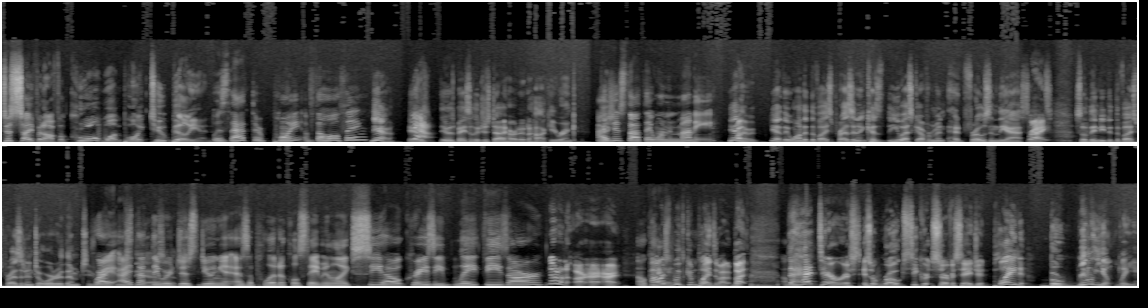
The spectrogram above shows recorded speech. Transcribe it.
to siphon off a cool 1.2 billion. Was that their point of the whole thing? Yeah. Yeah. It, was, it was basically just Die Hard at a hockey rink. I just thought they wanted money. Yeah, yeah, they wanted the vice president because the U.S. government had frozen the assets, Right. So they needed the vice president to order them to. Right. release I the thought they were assets. just doing it as a political statement, like, see how crazy late fees are? No, no, no. All right, all right. Okay. Powers Boothe complains about it, but the head terrorist is a rogue Secret Service agent played brilliantly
